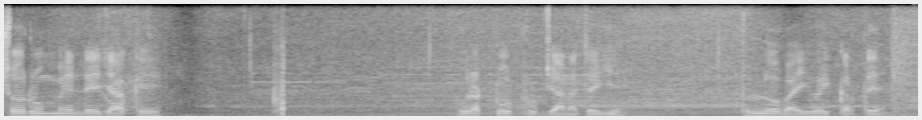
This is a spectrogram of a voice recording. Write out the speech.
शोरूम में ले जाके पूरा टूट फूट जाना चाहिए। तो लो भाई वही करते हैं।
